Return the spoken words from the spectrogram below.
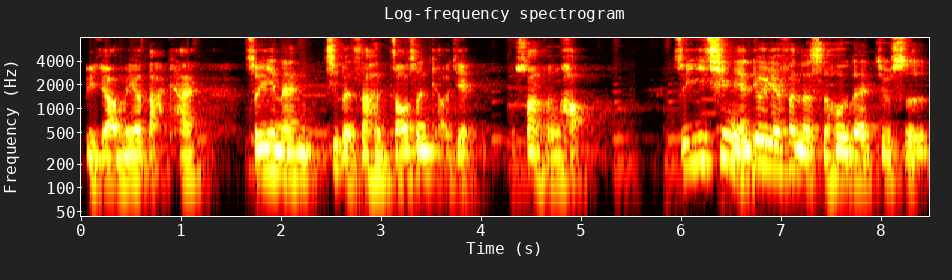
比较没有打开，所以呢，基本上很招生条件不算很好。所以一七年六月份的时候呢，就是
